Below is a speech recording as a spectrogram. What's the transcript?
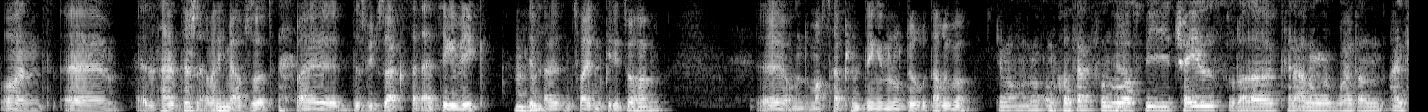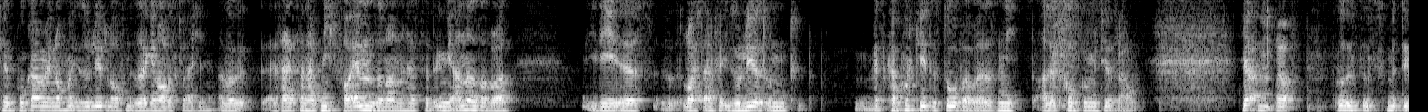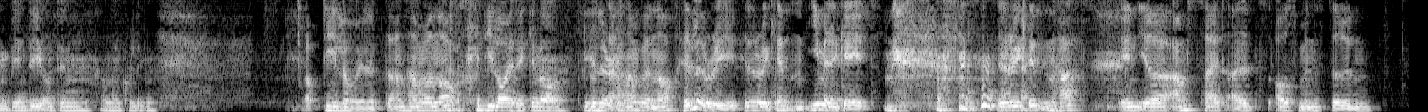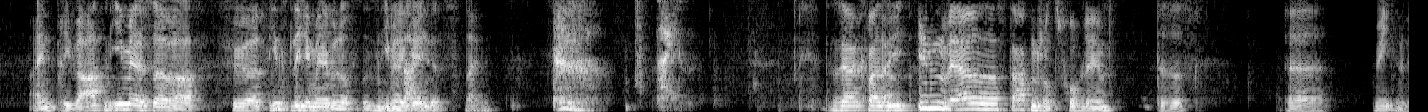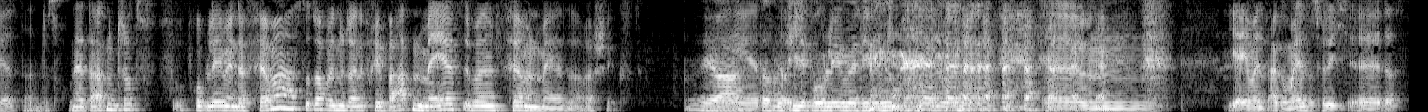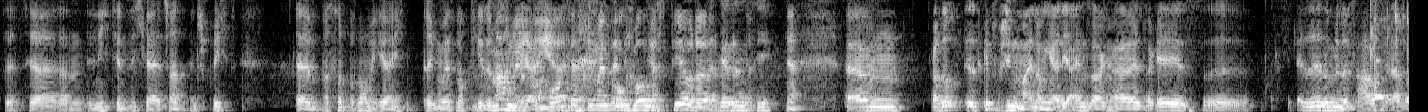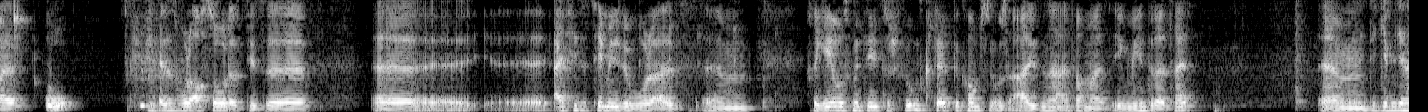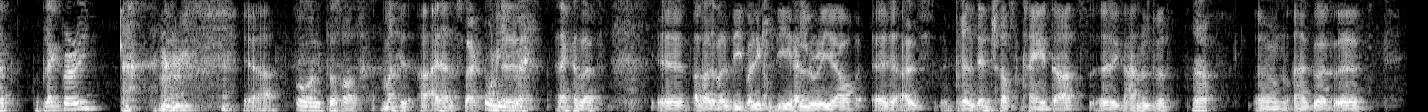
Und ähm, es ist halt inzwischen aber nicht mehr absurd, weil das, wie du sagst, der einzige Weg ist halt einen zweiten PC zu haben äh, und du machst halt bestimmte Dinge nur noch dar- darüber. Genau, und Konzept von sowas wie Jails oder keine Ahnung, wo halt dann einzelne Programme nochmal isoliert laufen, ist ja genau das gleiche. Also es heißt dann halt nicht VM, sondern heißt halt irgendwie anders, aber die Idee ist, es läuft einfach isoliert und wenn es kaputt geht, ist doof, aber es ist nicht alles kompromittiert. Ja, Ja. so ist es mit dem BND und den anderen Kollegen. Die Leute. Dann haben wir noch Die Leute, genau. Die Dann Hillary. haben wir noch Hillary, Hillary Clinton, E-Mail-Gate. Hillary Clinton hat in ihrer Amtszeit als Außenministerin einen privaten E-Mail-Server für dienstliche Mail benutzt. Das ist E-Mail-Gate Nein. jetzt. Nein. Das ist ja quasi inverses Datenschutzproblem. Das ist äh, wie inverses Datenschutzproblem. Ein Datenschutzproblem in der Firma hast du doch, wenn du deine privaten Mails über den Firmenmail-Server schickst. Ja, Nee, das das sind viele Probleme, die wir nicht ähm, ja, ich meine, das Argument ist natürlich, äh, dass das ja dann nicht den Sicherheitsstand entspricht. Ähm, was, was machen wir hier eigentlich? Trinken wir jetzt noch dieses machen wir hier eigentlich? Wir jetzt endlich Oktoberfestbier oder? Wer sind sie? Ja. Ähm, also es gibt verschiedene Meinungen, ja. Die einen sagen halt, okay, es, äh, es ist ein bisschen Farbe, ja, weil, oh, es ist wohl auch so, dass diese äh, äh, IT-Systeme, die du wohl als ähm, Regierungsmitglied zur Verfügung gestellt bekommst in den USA, die sind halt einfach mal irgendwie hinter der Zeit. Ähm, Die geben dir halt ein Blackberry ja, und das war's. manche, einer hat gesagt, Ohne äh, einer hat gesagt, äh, weil, weil, die, weil die, die Hillary ja auch äh, als Präsidentschaftskandidat äh, gehandelt wird. Ja. Ähm, er hat gesagt, äh,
